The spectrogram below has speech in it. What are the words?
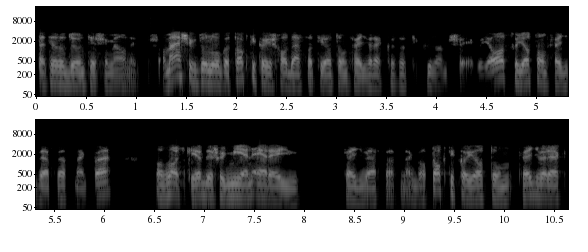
Tehát ez a döntési mechanizmus. A másik dolog a taktikai és hadászati atomfegyverek közötti különbség. Ugye az, hogy atomfegyvert vetnek be, az nagy kérdés, hogy milyen erejű fegyvert vetnek be. A taktikai atomfegyverek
